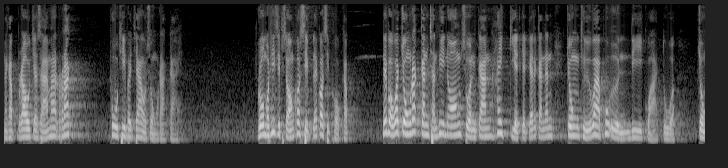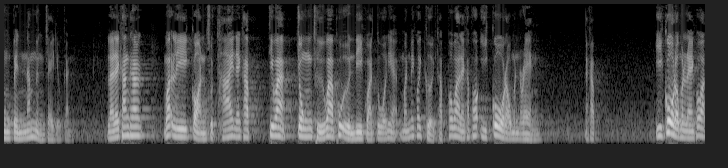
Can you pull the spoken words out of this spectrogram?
นะครับเราจะสามารถรักผู้ที่พระเจ้าทรงรักได้ โรมบทที่ 12 ข้อ 10 และข้อ 16 ครับได้บอกว่าจงรักกันฉันพี่น้องส่วนการให้เกียรติแก่กันและกันนั้น จงถือว่าผู้อื่นดีกว่าตัว จงเป็นน้ำหนึ่งใจเดียวกัน หลายๆครั้งถ้าวลีก่อนสุดท้ายนะครับ ที่ว่าจงถือว่าผู้อื่นดีกว่าตัวเนี่ยมันไม่ค่อยเกิดครับ เพราะว่าอะไรครับ เพราะอีโก้เรามันแรงนะครับอีโก้เรามันแรง เพราะว่า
